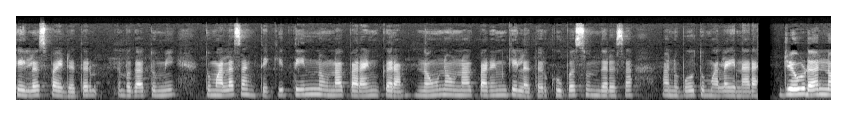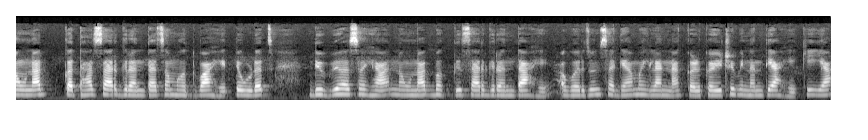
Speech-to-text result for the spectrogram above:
केलंच पाहिजे. तर बघा तुम्ही तुम्हाला सांगते की तीन नवनाथ पारायण करा. नऊ नवनाथ पारायण केलं तर खूपच सुंदर असा अनुभव तुम्हाला येणार आहे. जेवढं नवनाथ कथासार ग्रंथाचं महत्त्व आहे तेवढंच दिव्य असं ह्या नवनाथ भक्तिसार ग्रंथ आहे. आवर्जून सगळ्या महिलांना कळकळीची विनंती आहे की या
